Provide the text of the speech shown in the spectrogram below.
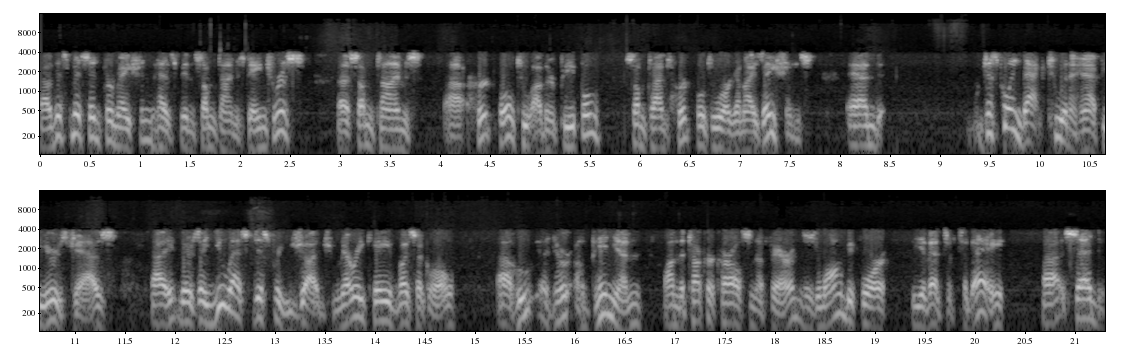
Uh, this misinformation has been sometimes dangerous, uh, sometimes uh, hurtful to other people, sometimes hurtful to organizations. And just going back two and a half years, Jas, uh, there's a U.S. District Judge, Mary Kay Vyskocil, uh, who, in her opinion on the Tucker Carlson affair, this is long before the events of today, uh, said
